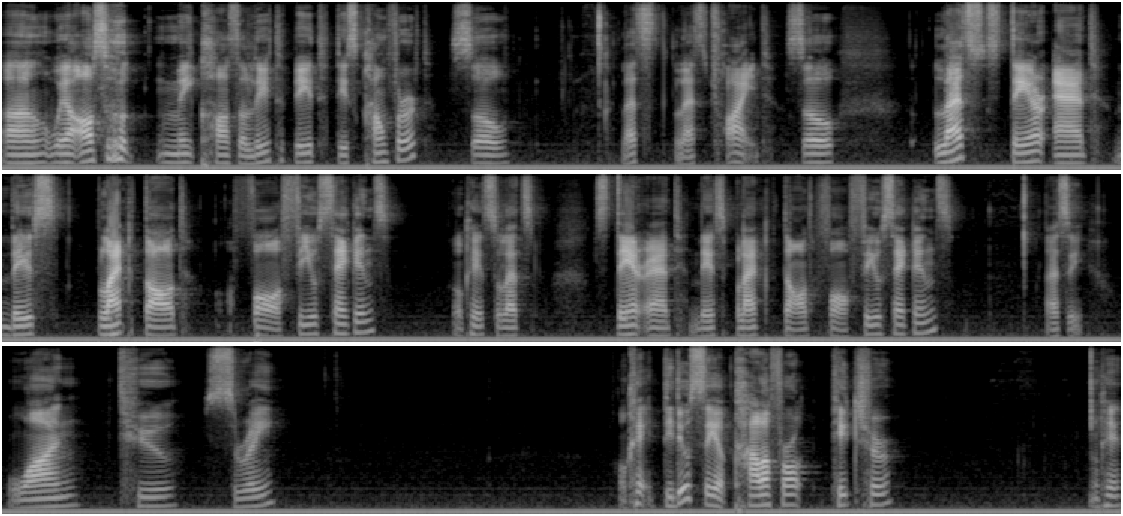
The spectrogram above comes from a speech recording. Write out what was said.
uh, will also may cause a little bit discomfort. So let's let's try it. So let's stare at this black dot for a few seconds. Okay, so let's stare at this black dot for a few seconds. Let's see, one, two, three. Okay, did you see a colorful picture? Okay,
